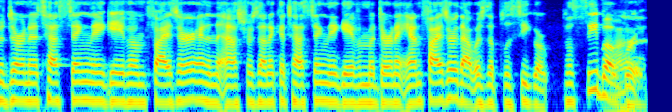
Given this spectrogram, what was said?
Moderna testing, they gave them Pfizer, and in the AstraZeneca testing, they gave them Moderna and Pfizer. That was the placebo placebo group,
